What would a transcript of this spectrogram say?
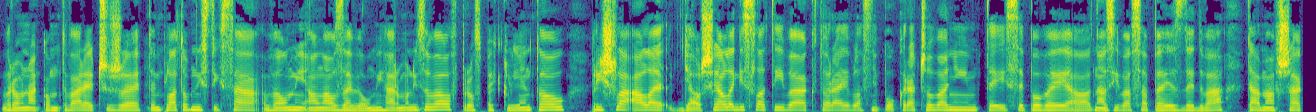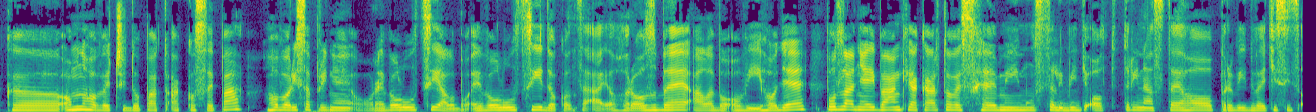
v rovnakom tvare, čiže ten platobný styk sa veľmi, ale naozaj veľmi harmonizoval v prospech klientov. Prišla ale ďalšia legislatíva, ktorá je vlastne pokračovaním tej SEPovej a nazýva sa PSD 2. Tá má však o mnoho väčší dopad ako SEPA Hovorí sa pri nej o revolúcii alebo evolúcii, dokonca aj o hrozbe alebo o výhode. Podľa nej banky a kartové schémy museli byť od 13.1.2018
